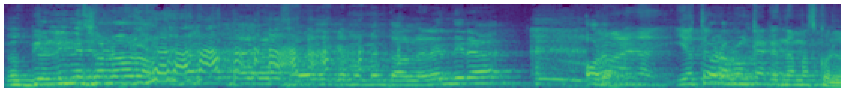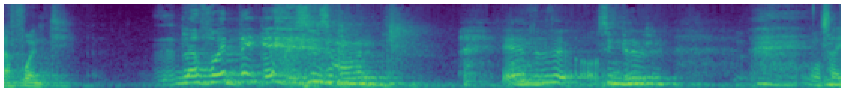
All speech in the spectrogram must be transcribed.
Los violines son oro. No a saber de qué momento habla Erendira. Oro. No, no, yo tengo bronca que nada más con la fuente. La fuente que. Sí, ese momento. Es- increíble. O sea,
